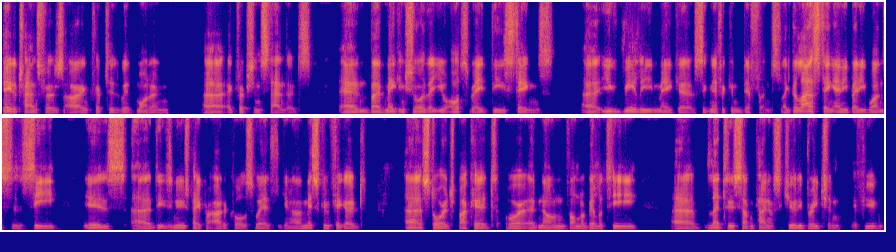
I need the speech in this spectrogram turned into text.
data transfers are encrypted with modern uh, encryption standards. And by making sure that you automate these things, uh, you really make a significant difference. Like the last thing anybody wants to see is uh, these newspaper articles with you know a misconfigured uh, storage bucket or a known vulnerability uh, led to some kind of security breach. And if you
